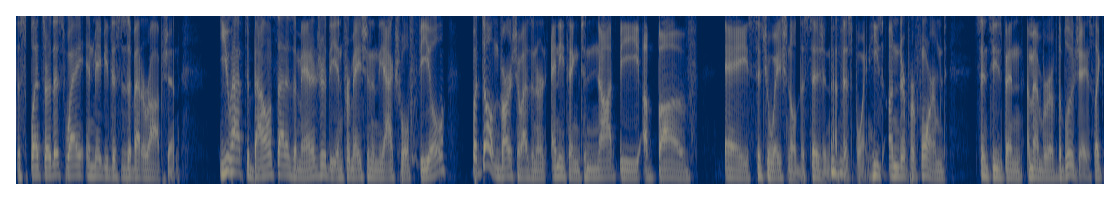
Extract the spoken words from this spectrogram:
the splits are this way, and maybe this is a better option you have to balance that as a manager, the information and the actual feel. But Daulton Varsho hasn't earned anything to not be above a situational decision Mm-hmm. at this point. He's underperformed since he's been a member of the Blue Jays. Like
